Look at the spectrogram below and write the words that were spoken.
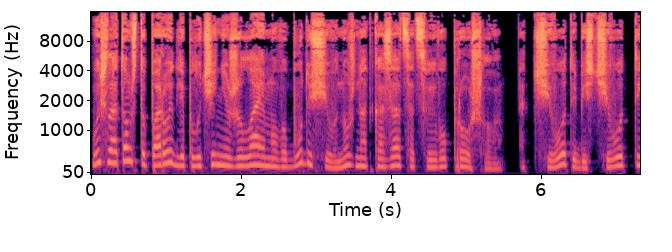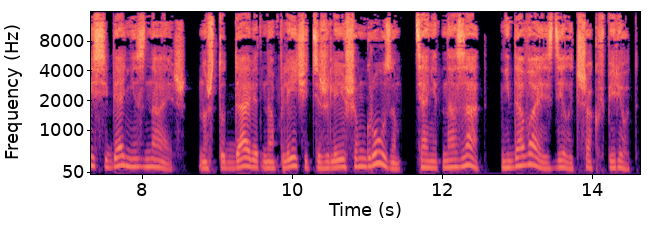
Вышло о том, что порой для получения желаемого будущего нужно отказаться от своего прошлого, от чего-то, без чего ты себя не знаешь, но что давит на плечи тяжелейшим грузом, тянет назад, не давая сделать шаг вперед.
